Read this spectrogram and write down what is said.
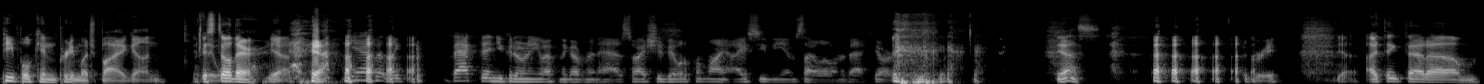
people can pretty much buy a gun. It's still want. there. Yeah, Yeah. yeah, but like back then, you could own any weapon the government has, so I should be able to put my ICBM silo in the backyard. yes. Agree. Yeah. I think that um,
